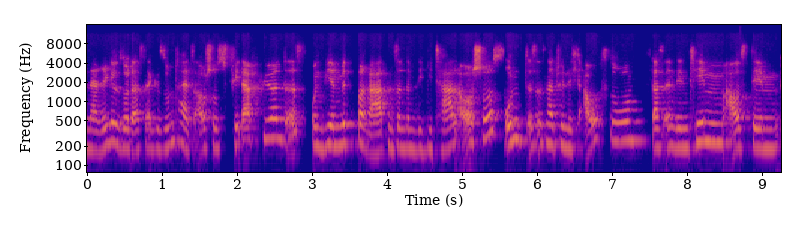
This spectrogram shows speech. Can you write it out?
in der Regel so, dass der Gesundheitsausschuss federführend ist und wir mitberatend sind im Digitalausschuss. Und es ist natürlich auch so, dass in den Themen aus dem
